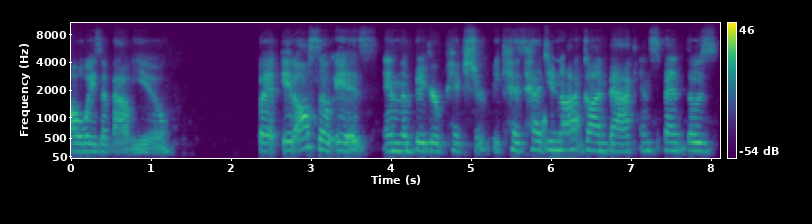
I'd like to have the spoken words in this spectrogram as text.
always about you but it also is in the bigger picture because had you not gone back and spent those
